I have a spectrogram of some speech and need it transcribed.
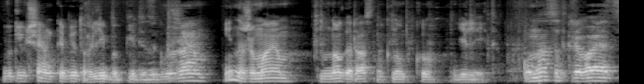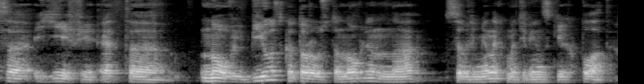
Выключаем компьютер, либо перезагружаем и нажимаем много раз на кнопку Delete. У нас открывается EFI. Это новый BIOS, который установлен на современных материнских платах.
